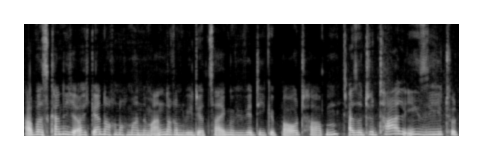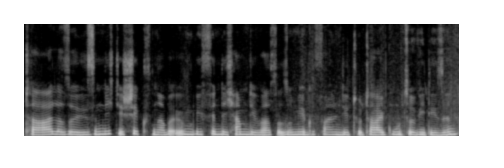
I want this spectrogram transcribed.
Aber das kann ich euch gerne auch noch mal in einem anderen Video zeigen, wie wir die gebaut haben. Also total easy, total. Also die sind nicht die schicksten, aber irgendwie finde ich, haben die was. Also mir gefallen die total gut, so wie die sind.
